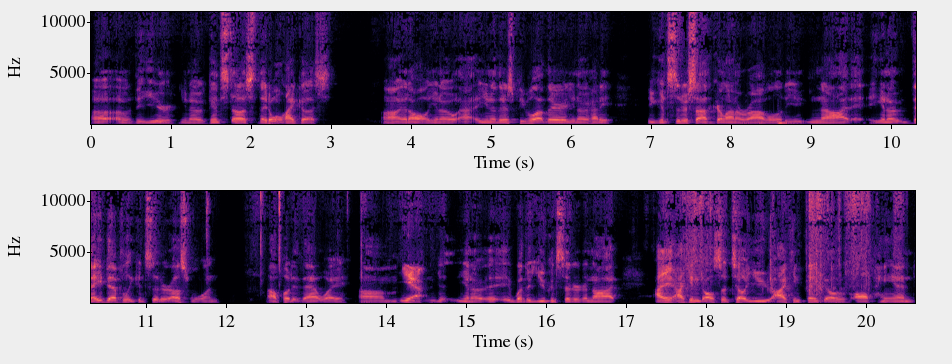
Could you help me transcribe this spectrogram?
uh, of the year. You know, against us, they don't like us uh, at all. You know, I, you know, there's people out there. You know, how do you, do you consider South Carolina a rival? Do you not? You know, they definitely consider us one. I'll put it that way. Um, yeah, you know, it- whether you consider it or not. I, I can also tell you, I can think of offhand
